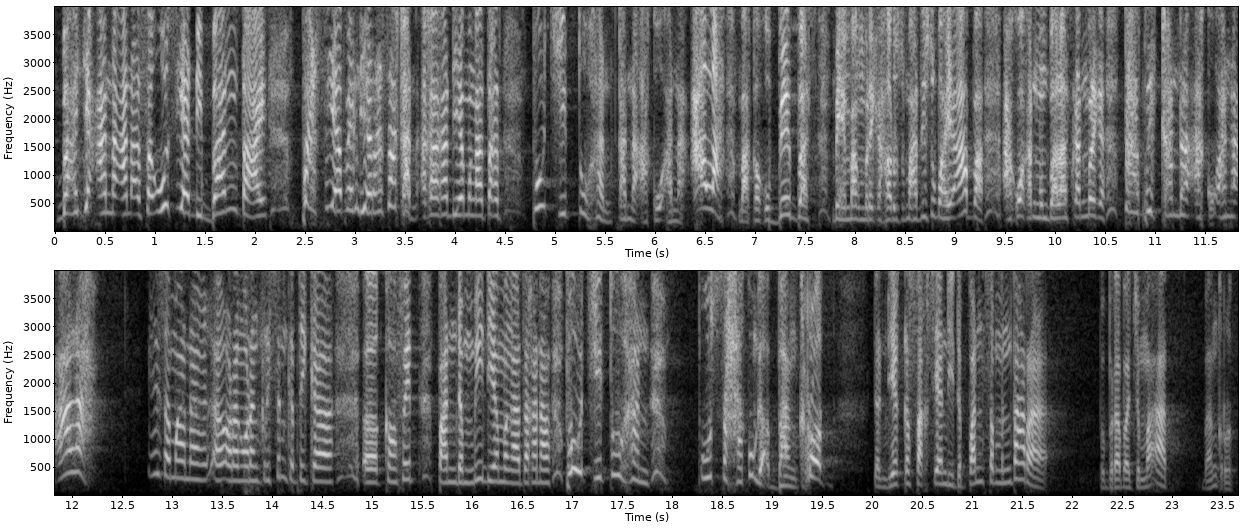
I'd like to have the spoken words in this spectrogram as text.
banyak anak-anak seusia dibantai, pasti apa yang dia rasakan? Akan dia mengatakan, puji Tuhan karena aku anak Allah, maka aku bebas. Memang mereka harus mati supaya apa? Aku akan membalaskan mereka. Tapi karena aku anak Allah. Ini sama orang-orang Kristen ketika uh, COVID pandemi dia mengatakan, puji Tuhan, usahaku nggak bangkrut. Dan dia kesaksian di depan sementara beberapa jemaat bangkrut.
